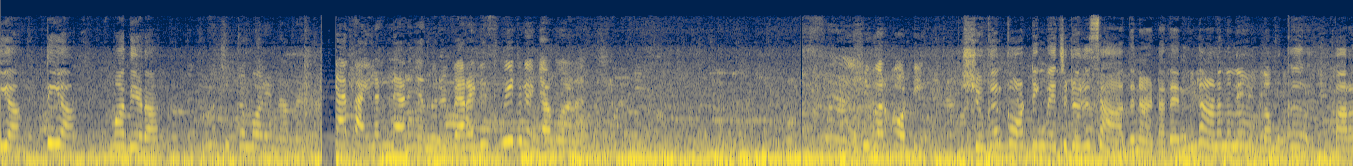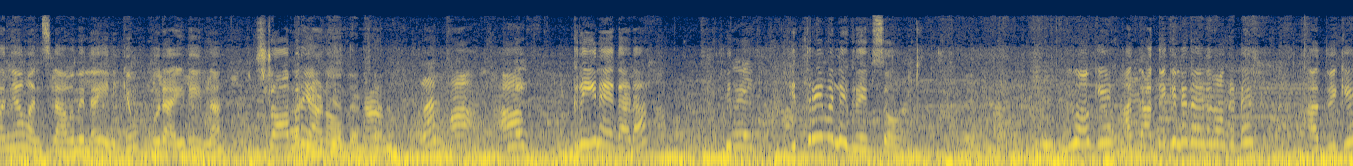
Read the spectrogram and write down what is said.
ടിയ ടിയ മതിയടാ. നമ്മൾ ചിക്കൻ പോലെ ഉണ്ടാകുന്നത് ഞാൻ തായ്ലൻഡിലാണ് ഞാൻ ഒരു വെറൈറ്റി സ്വീറ്റ് കഴിക്കാൻ പോവാണ്. ഷുഗർ കോട്ടി ഷുഗർ കോട്ടിംഗ് വെച്ചിട്ടൊരു സാധനമാട്ടോ അത് എന്താണെന്നൊന്നും നമുക്ക് പറഞ്ഞാൽ മനസ്സിലാവുന്നില്ല. എനിക്കും ഒരു ഐഡിയ ഇല്ല. സ്ട്രോബെറി ആണോ? ഗ്രീൻ ഏതാടാ? ഇത്രയും വലിയ ഗ്രേപ്സോ നോക്കി അദ്ദേഹത്തിന്റെ കയ്യിൽ നോക്കട്ടെ. അദ്വൈക്ക്.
